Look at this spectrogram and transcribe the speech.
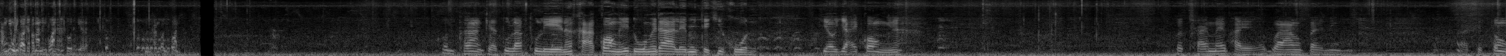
ถังหมูก็จะประมาณวันตัวเดียวค่อนข้างแก่ตุลักทุเลนะขากล้องนี้ดูไม่ได้เลยมีแต่ขี้โคลนเดี๋ยวย้ายกล้องอย่างนี้นะก็ใช้ไม้ไผ่วางไปหนึ่งอาจจะต้อง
